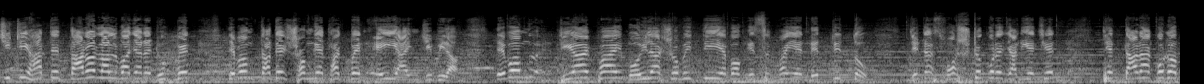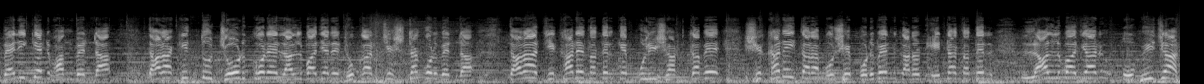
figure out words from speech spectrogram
চিঠি হাতে তারা লালবাজারে ঢুকবেন এবং তাদের সঙ্গে থাকবেন এই আইনজীবীরা। এবং ডিআইএফআই মহিলা সমিতি এবং এসএফআই এর নেতৃত্ব যেটা স্পষ্ট করে জানিয়েছেন যে তারা কোনো ব্যারিকেড ভাঙবেন না, তারা কিন্তু জোর করে লালবাজারে ঢোকার চেষ্টা করবেন না, তারা যেখানে তাদেরকে পুলিশ আটকাবে সেখানেই তারা বসে পড়বেন, কারণ এটা তাদের লালবাজার অভিযান।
